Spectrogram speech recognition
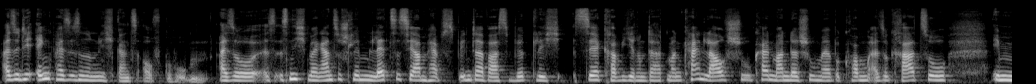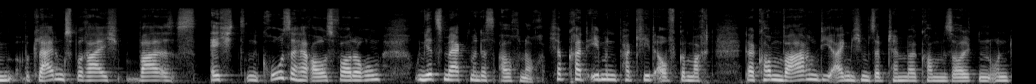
Also die Engpässe sind noch nicht ganz aufgehoben. Also es ist nicht mehr ganz so schlimm. Letztes Jahr im Herbst, Winter war es wirklich sehr gravierend. Da hat man keinen Laufschuh, keinen Wanderschuh mehr bekommen. Also gerade so im Bekleidungsbereich war es echt eine große Herausforderung. Und jetzt merkt man das auch noch. Ich habe gerade eben ein Paket aufgemacht. Da kommen Waren, die eigentlich im September kommen sollten. Und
